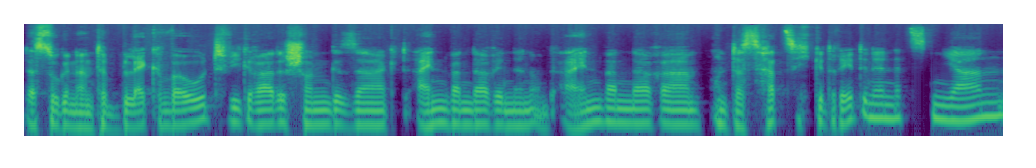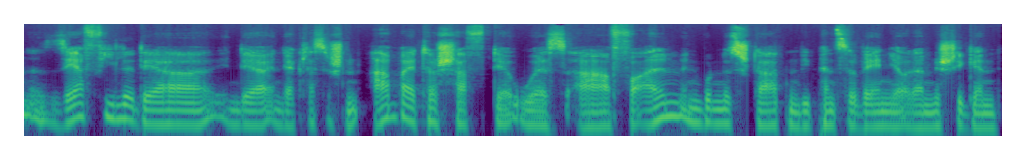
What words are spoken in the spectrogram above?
das sogenannte Black Vote, wie gerade schon gesagt, Einwanderinnen und Einwanderer. Und das hat sich gedreht in den letzten Jahren. Sehr viele der in der in der klassischen Arbeiterschaft der USA, vor allem in Bundesstaaten wie Pennsylvania oder Michigan,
